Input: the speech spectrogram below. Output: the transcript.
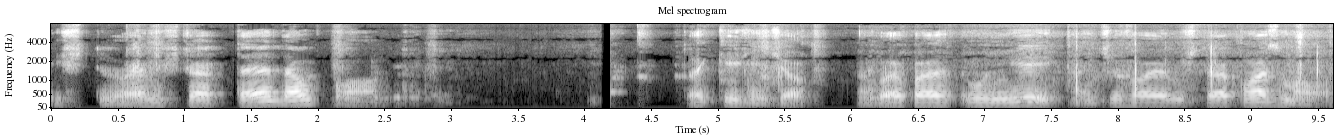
Misturar, misturar até dar o ponto. Tá aqui, gente, ó. Agora para unir, a gente vai misturar com as mãos.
